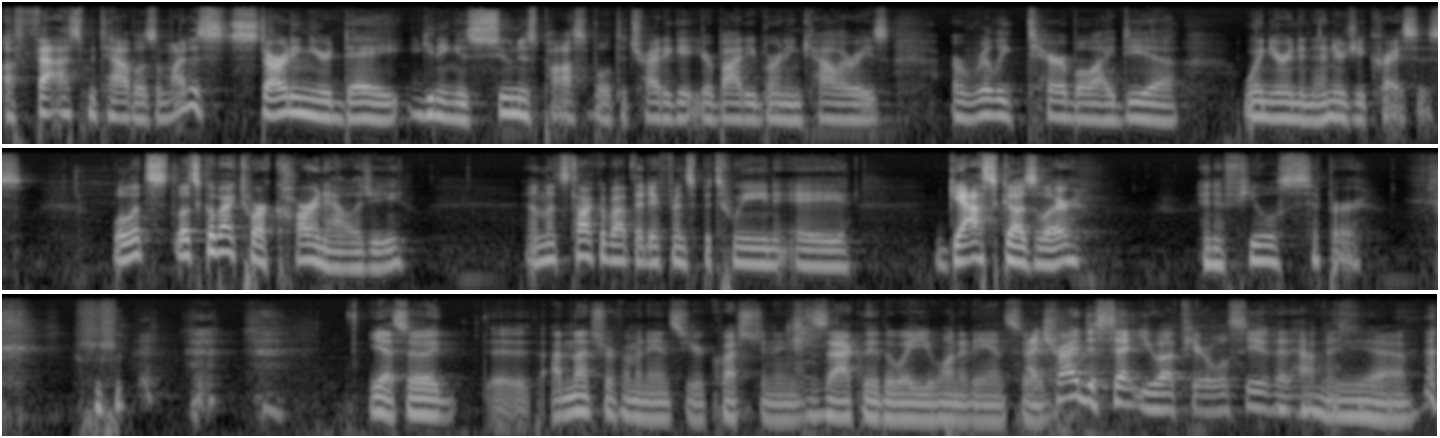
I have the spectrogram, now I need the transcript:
a fast metabolism, why does starting your day eating as soon as possible to try to get your body burning calories a really terrible idea when you're in an energy crisis? Well, let's let's go back to our car analogy, and let's talk about the difference between a gas guzzler and a fuel sipper. Yeah, so uh, I'm not sure if I'm going to answer your question exactly the way you wanted to answer. I tried to set you up here. We'll see if it happens. Yeah.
